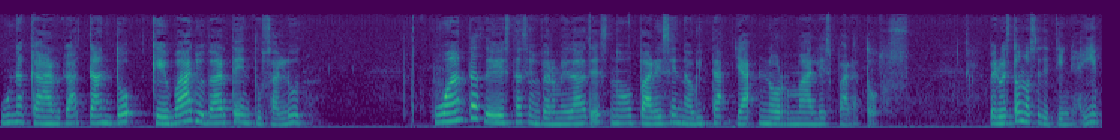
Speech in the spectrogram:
una carga tanto que va a ayudarte en tu salud. ¿Cuántas de estas enfermedades no parecen ahorita ya normales para todos? Pero esto no se detiene ahí.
